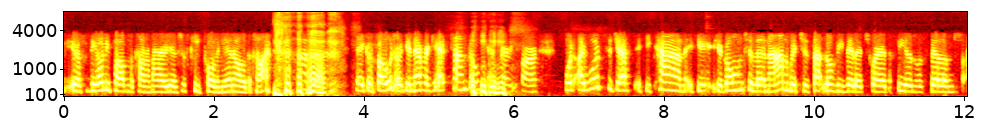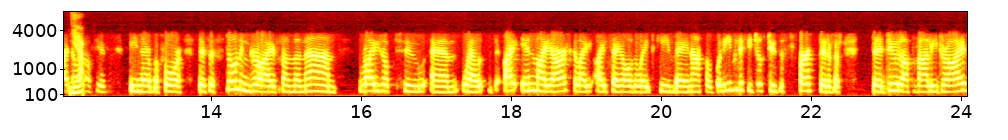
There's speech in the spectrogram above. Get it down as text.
you'll, the only problem with Connemara, you'll just keep pulling in all the time. and, uh, take a photo. You never get can't go get very far. But I would suggest if you can, if, you, if you're going to Leenane, which is that lovely village where the field was filmed. I don't yep. know if you've been there before. There's a stunning drive from Leenane right up to um, well, I, in my article I, I say all the way to Keem Bay and Achill, but even if you just do the first bit of it, the Doolough Valley Drive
